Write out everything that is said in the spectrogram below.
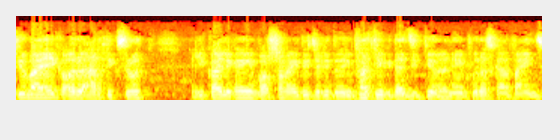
त्यो बाहेक अरू आर्थिक स्रोत यी कहिलेकाहीँ वर्षमा एक दुईचोटि दोहोरी प्रतियोगिता जित्यो भने पुरस्कार पाइन्छ।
